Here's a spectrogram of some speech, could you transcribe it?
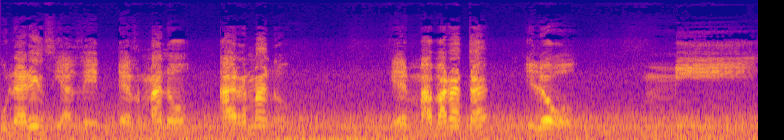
una herencia de hermano a hermano, que es más barata, y luego mi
